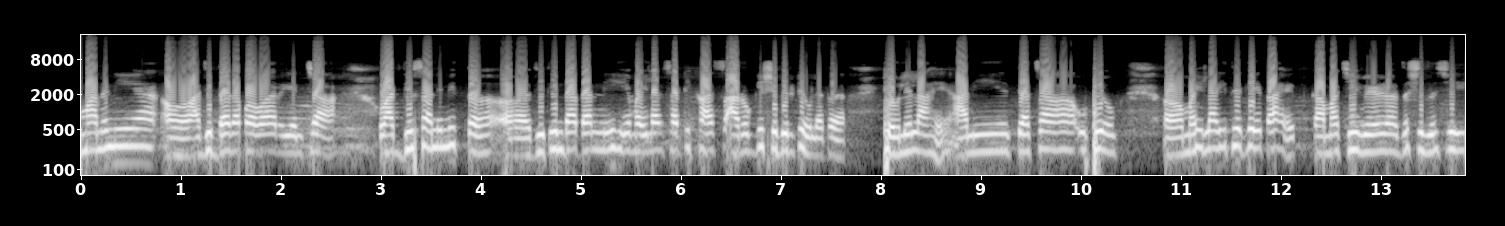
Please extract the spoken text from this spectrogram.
माननीय अजित अजितदादा पवार यांच्या वाढदिवसानिमित्त जितीन दादांनी हे महिलांसाठी खास आरोग्य शिबिर ठेवण्यात ठेवलेलं आहे. आणि त्याचा उपयोग महिला इथे घेत आहेत. कामाची वेळ जशी जशी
